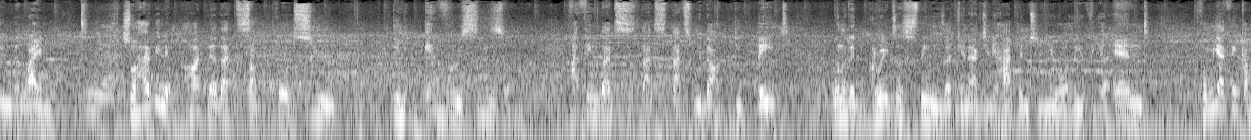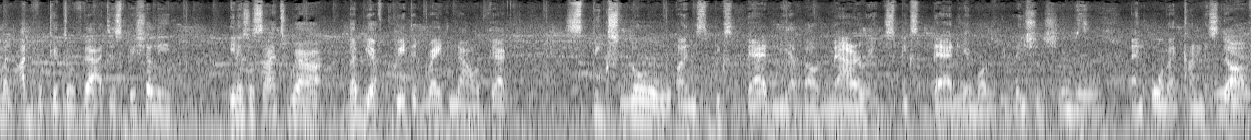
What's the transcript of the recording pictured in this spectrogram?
in the limelight. Yeah. So having a partner that supports you in every season, I think that's that's that's without debate one of the greatest things that can actually happen to you, Olivia. And for me, I think I'm an advocate of that, especially in a society where that we have created right now that speaks low and speaks badly about marriage, speaks badly about relationships mm-hmm. and all that kind of stuff.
